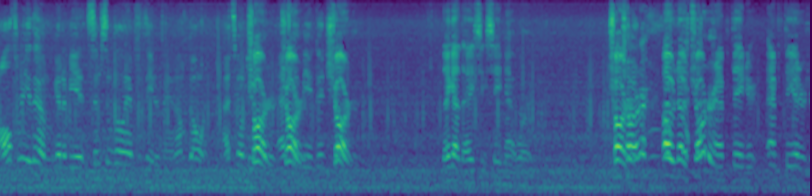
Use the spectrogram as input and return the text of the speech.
All three of them gonna be at Simpsonville Amphitheater, man. I'm going. That's gonna be Charter. That's Charter. gonna be a good show. Charter. They got the ACC network. Charter. Charter? oh no, Charter amphitheater amphitheaters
